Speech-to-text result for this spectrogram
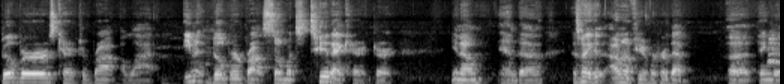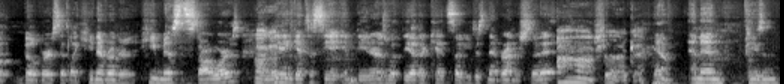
Bill Burr's character brought a lot. Even Bill Burr brought so much to that character, you know. And uh, it's like I don't know if you ever heard that uh, thing that Bill Burr said. Like he never under he missed Star Wars. Oh, He didn't get to see it in theaters with the other kids, so he just never understood it. oh shit. Okay. Yeah, and then he's in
